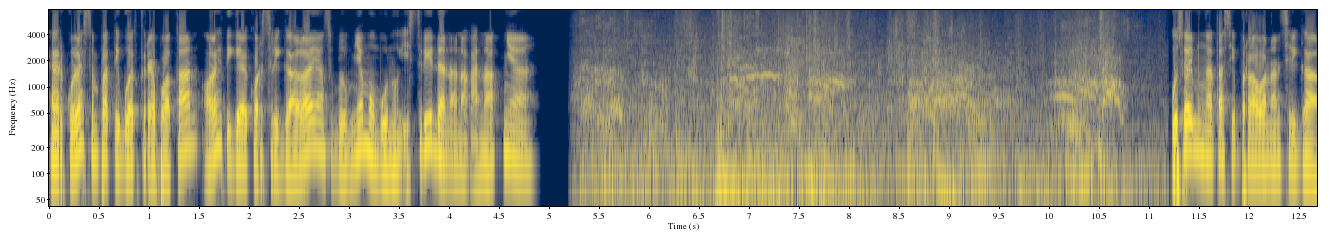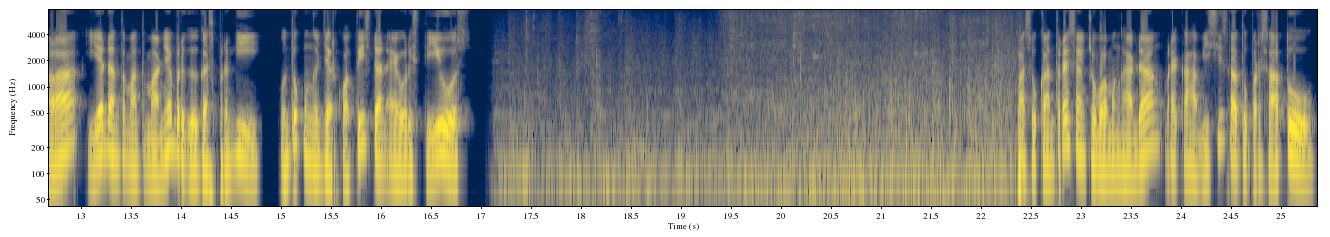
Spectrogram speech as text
Hercules sempat dibuat kerepotan oleh tiga ekor serigala yang sebelumnya membunuh istri dan anak-anaknya. Usai mengatasi perlawanan serigala, ia dan teman-temannya bergegas pergi untuk mengejar Kotis dan Eurystheus. Pasukan Tres yang coba menghadang, mereka habisi satu persatu.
